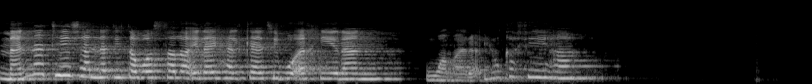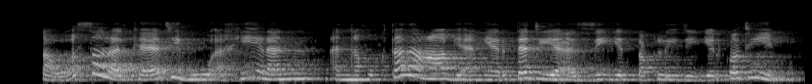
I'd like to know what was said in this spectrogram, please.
ما النتيجة التي توصل إليها الكاتب أخيرا؟ وما رأيك فيها؟ توصل الكاتب أخيرا أنه اقتنع بأن يرتدي الزي التقليدي القديم.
